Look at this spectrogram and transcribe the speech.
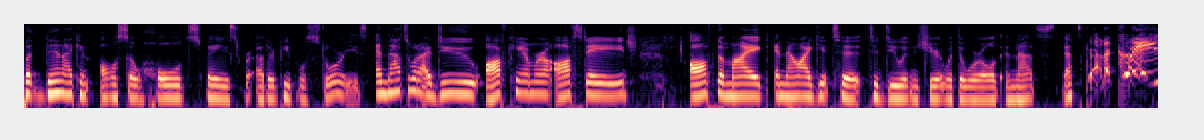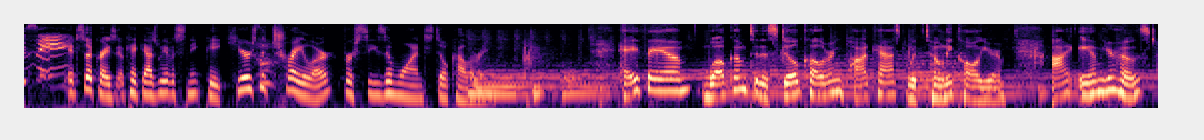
But then I can also hold space for other people's stories. And that's what I do off camera, off stage off the mic and now I get to to do it and share it with the world and that's that's kind of crazy. It's so crazy. Okay, guys, we have a sneak peek. Here's the trailer for season one, Still Coloring. Hey fam, welcome to the Still Coloring Podcast with Toni Collier. I am your host,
